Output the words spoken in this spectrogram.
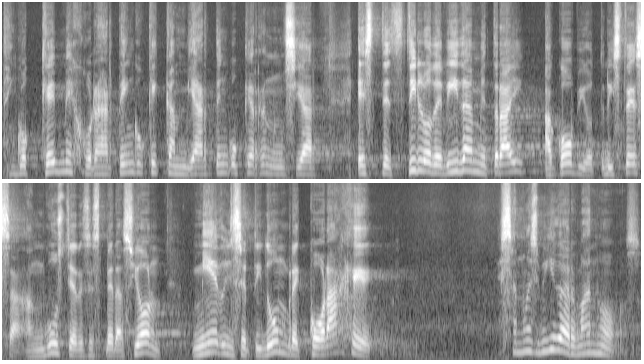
Tengo que mejorar, tengo que cambiar, tengo que renunciar. Este estilo de vida me trae agobio, tristeza, angustia, desesperación, miedo, incertidumbre, coraje. Esa no es vida, hermanos.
